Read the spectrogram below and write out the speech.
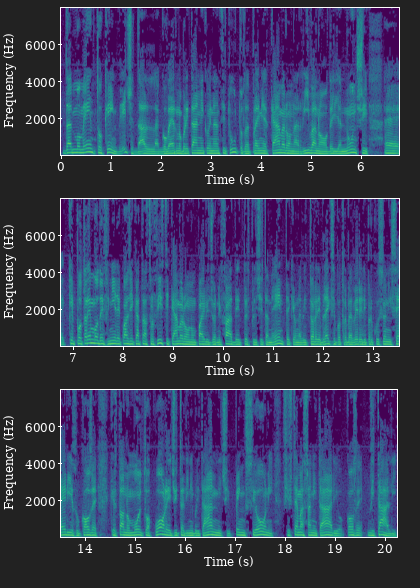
dal momento che invece dal governo britannico innanzitutto, dal Premier Cameron arrivano degli annunci eh, che potremmo definire quasi catastrofisti. Cameron un paio di giorni fa ha detto esplicitamente che una vittoria di Brexit potrebbe avere ripercussioni serie su cose che stanno molto a cuore ai cittadini britannici, pensioni, sistema sanitario, cose vitali.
